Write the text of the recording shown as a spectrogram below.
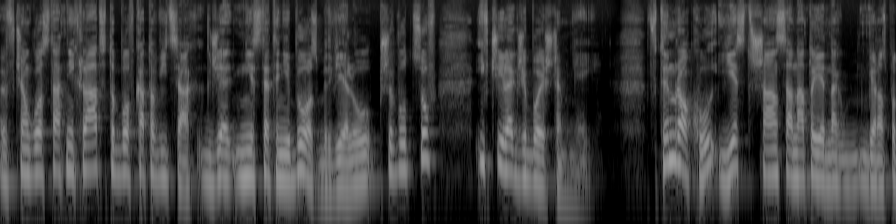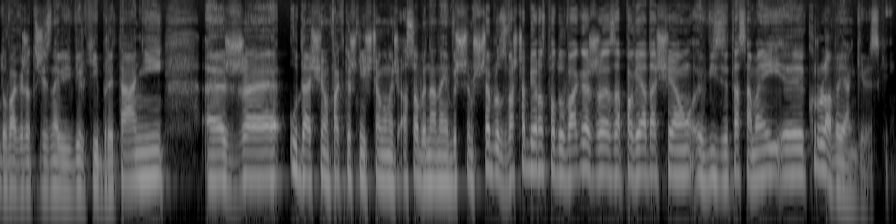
W ciągu ostatnich lat to było w Katowicach, gdzie niestety nie było zbyt wielu przywódców, i w Chile, gdzie było jeszcze mniej. W tym roku jest szansa na to jednak, biorąc pod uwagę, że to się znajduje w Wielkiej Brytanii, e, że uda się faktycznie ściągnąć osoby na najwyższym szczeblu, zwłaszcza biorąc pod uwagę, że zapowiada się wizyta samej e, królowej angielskiej.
